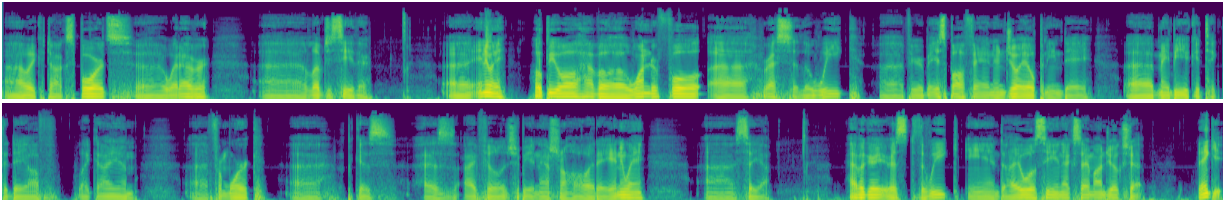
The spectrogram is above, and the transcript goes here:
we could talk sports, whatever. love to see you there. anyway, Hope you all have a wonderful uh, rest of the week. Uh, if you're a baseball fan, enjoy opening day. Uh, maybe you could take the day off, like I am, uh, from work, uh, because as I feel it should be a national holiday anyway. Uh, so, yeah. Have a great rest of the week, and I will see you next time on Joke Jokestrap. Thank you.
